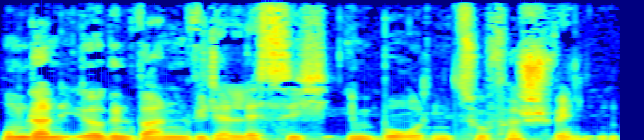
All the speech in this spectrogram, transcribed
um dann irgendwann wieder lässig im Boden zu verschwinden.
